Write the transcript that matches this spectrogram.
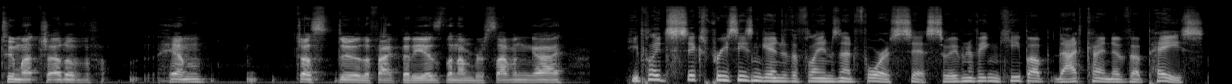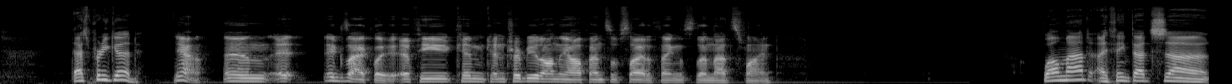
too much out of him, just due to the fact that he is the number seven guy. He played six preseason games with the Flames and had four assists. So even if he can keep up that kind of a pace, that's pretty good. Yeah, and it, exactly. If he can contribute on the offensive side of things, then that's fine. Well, Matt, I think that's uh,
